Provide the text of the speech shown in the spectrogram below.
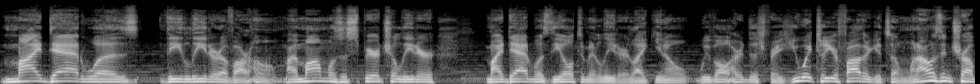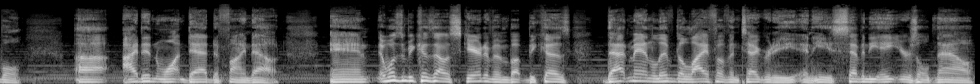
my dad was the leader of our home. My mom was a spiritual leader my dad was the ultimate leader. Like, you know, we've all heard this phrase you wait till your father gets home. When I was in trouble, uh, I didn't want dad to find out. And it wasn't because I was scared of him, but because that man lived a life of integrity and he's 78 years old now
